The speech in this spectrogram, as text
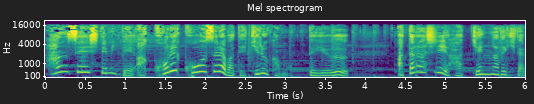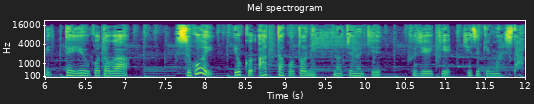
反省してみてあこれこうすればできるかもっていう新しい発見ができたりっていうことがすごいよくあったことに後々藤幸気づきました。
